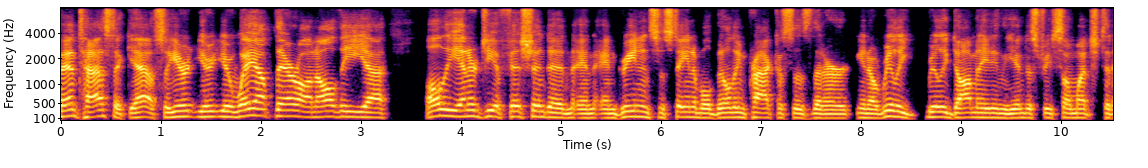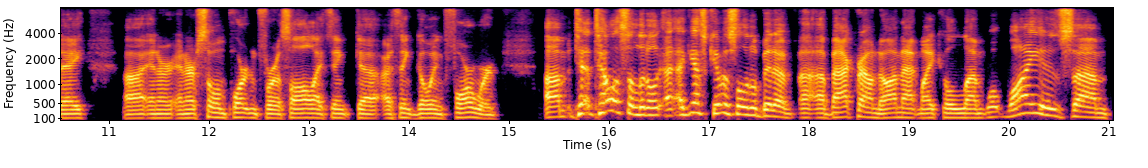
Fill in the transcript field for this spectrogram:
Fantastic. Yeah. So you're you're you're way up there on all the uh, all the energy efficient and, and, and green and sustainable building practices that are you know really really dominating the industry so much today uh, and are and are so important for us all. I think uh, I think going forward. Um, t- tell us a little. I guess give us a little bit of a background on that, Michael. Um, why is um,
